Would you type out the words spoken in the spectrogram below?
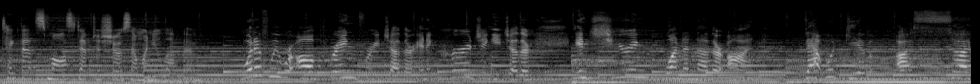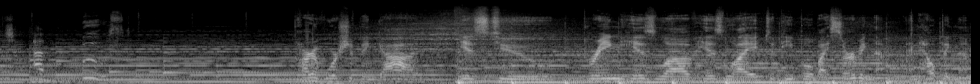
take that small step to show someone you love them. What if we were all praying for each other and encouraging each other and cheering one another on? That would give us such a boost. Part of worshiping God is to bring His love, His light to people by serving them and helping them.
